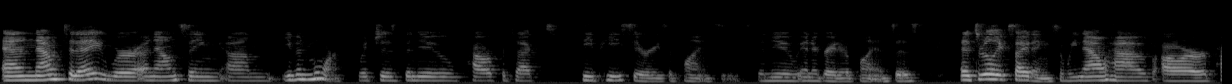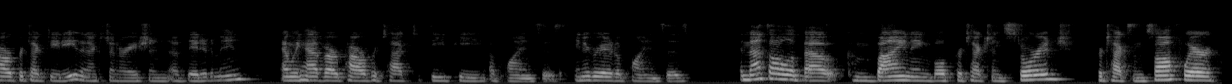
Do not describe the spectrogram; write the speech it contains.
and now today we're announcing um, even more, which is the new PowerProtect DP series appliances, the new integrated appliances. And it's really exciting. So we now have our PowerProtect DD, the next generation of Data Domain, and we have our PowerProtect DP appliances, integrated appliances and that's all about combining both protection storage, protection software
